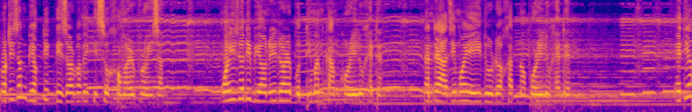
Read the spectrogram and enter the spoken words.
প্ৰতিজন ব্যক্তিক নিজৰ বাবে কিছু সময়ৰ প্ৰয়োজন। ময়ো যদি বিয়নীৰ দৰে বুদ্ধিমান কাম কৰিলোহেঁতেন তেন্তে আজি মই এই দুৰ্দশাত নপৰিলোহেঁতেন। এতিয়া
